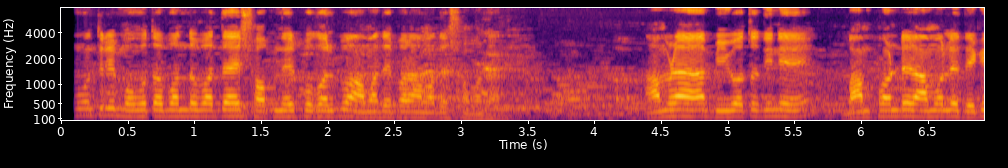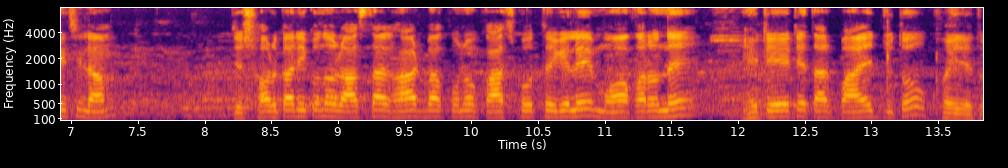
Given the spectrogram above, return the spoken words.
মুখ্যমন্ত্রী মমতা বন্দ্যোপাধ্যায়ের স্বপ্নের প্রকল্প আমাদের পাড়া, আমাদের সমাধান। আমরা বিগত দিনে বামফ্রন্টের আমলে দেখেছিলাম যে সরকারি কোনো রাস্তাঘাট বা কোনো কাজ করতে গেলে মহাকারণে হেঁটে হেঁটে তার পায়ের জুতো ক্ষয়ে যেত।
